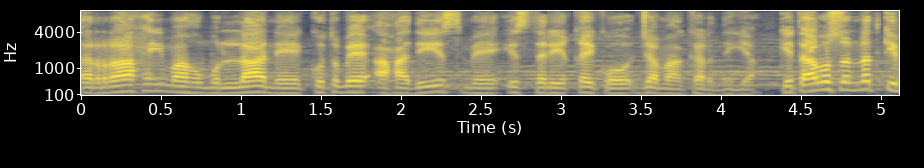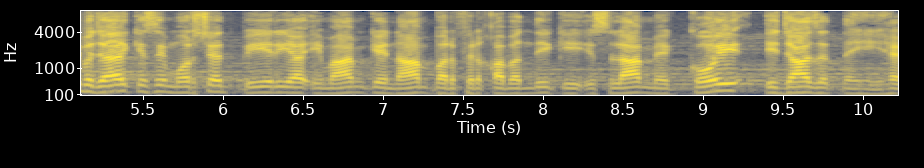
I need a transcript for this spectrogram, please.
رحمہم اللہ نے کتب احادیث میں اس طریقے کو جمع کر دیا۔ کتاب و سنت کی بجائے کسی مرشد، پیر یا امام کے نام پر فرقہ بندی کی اسلام میں کوئی اجازت نہیں ہے۔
